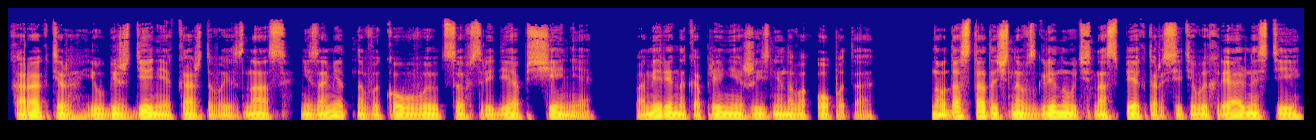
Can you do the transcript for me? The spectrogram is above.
Характер и убеждения каждого из нас незаметно выковываются в среде общения по мере накопления жизненного опыта. Но достаточно взглянуть на спектр сетевых реальностей,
